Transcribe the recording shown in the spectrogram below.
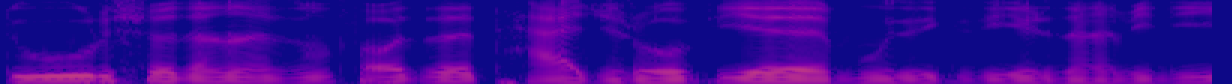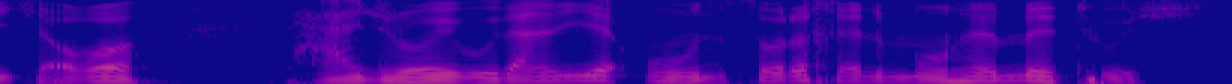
دور شدن از اون فاز تجربی موزیک زیرزمینی که آقا تجربی بودن یه عنصر خیلی مهمه توش.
